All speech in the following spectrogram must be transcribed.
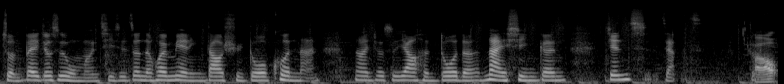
准备，就是我们其实真的会面临到许多困难，那就是要很多的耐心跟坚持这样子。好，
